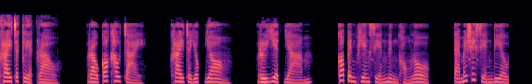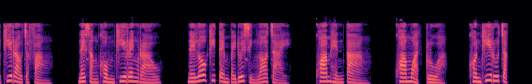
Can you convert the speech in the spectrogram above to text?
ใครจะเกลียดเรา เราก็เข้าใจ ใครจะยกย่อง หรือเหยียดหยาม ก็เป็นเพียงเสียงหนึ่งของโลก แต่ไม่ใช่เสียงเดียวที่เราจะฟัง ในสังคมที่เร่งเร้า ในโลกที่เต็มไปด้วยสิ่งล่อใจ ความเห็นต่าง ความหวาดกลัว คนที่รู้จัก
